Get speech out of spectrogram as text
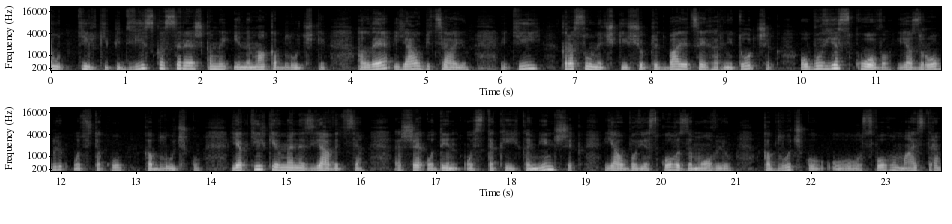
тут тільки підвіска з сережками і нема каблучки. Але я обіцяю, тій красунечки, що придбає цей гарнітурчик, обов'язково я зроблю ось таку каблучку. Як тільки в мене з'явиться ще один ось такий камінчик, я обов'язково замовлю каблучку у свого майстра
